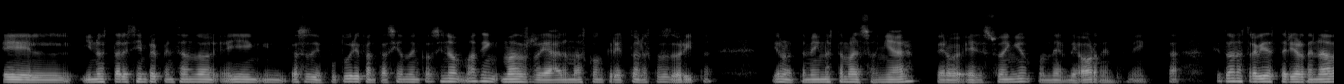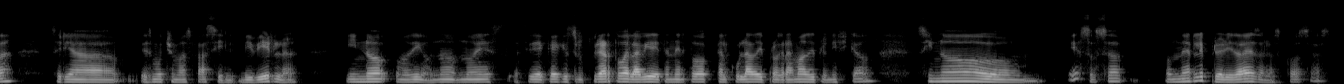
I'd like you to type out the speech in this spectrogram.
el, y no estar siempre pensando en, cosas del futuro y fantaseando en cosas, sino más más real, más concreto en las cosas de ahorita. Y bueno, también no está mal soñar, pero el sueño ponerle orden también. O sea, si toda nuestra vida estaría ordenada, sería, es mucho más fácil vivirla y no, como digo, no, no es así de que hay que estructurar toda la vida y tener todo calculado y programado y planificado, sino eso, o sea, ponerle prioridades a las cosas,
